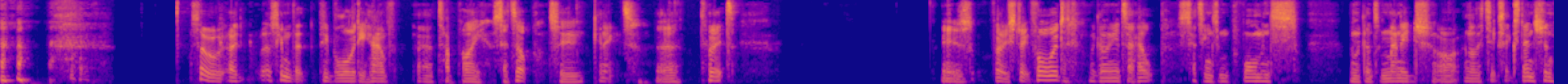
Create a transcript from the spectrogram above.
okay. So I assume that people already have uh, TabPy set up to connect uh, to it. It is very straightforward. We're going into help, settings and performance, and we're going to manage our analytics extension.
